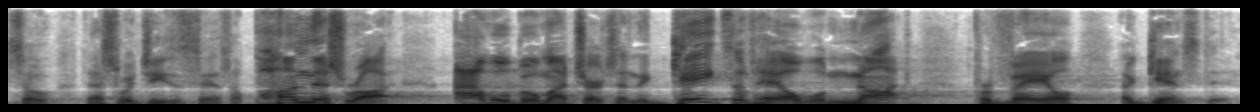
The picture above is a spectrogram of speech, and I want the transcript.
So that's what Jesus says. Upon this rock, I will build my church, and the gates of hell will not prevail against it.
